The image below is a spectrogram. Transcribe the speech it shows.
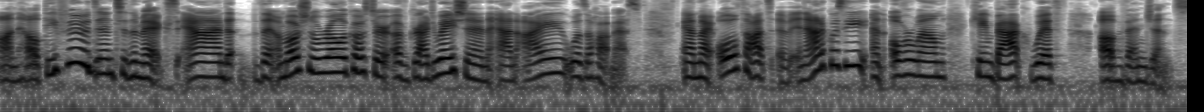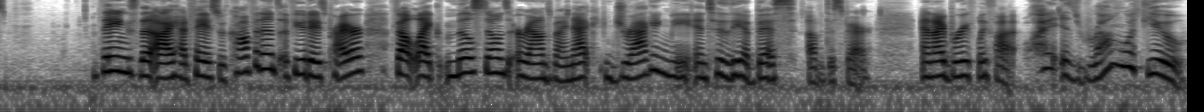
unhealthy foods into the mix and the emotional roller coaster of graduation, and I was a hot mess. And my old thoughts of inadequacy and overwhelm came back with a vengeance. Things that I had faced with confidence a few days prior felt like millstones around my neck, dragging me into the abyss of despair. And I briefly thought, what is wrong with you?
